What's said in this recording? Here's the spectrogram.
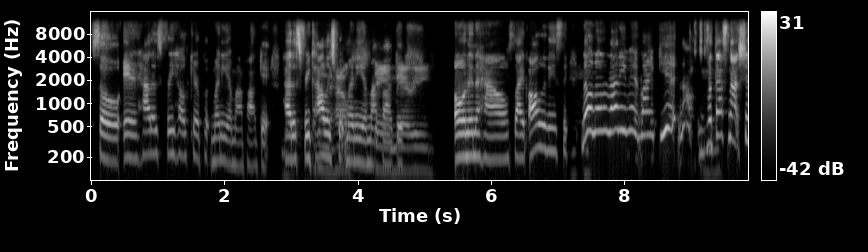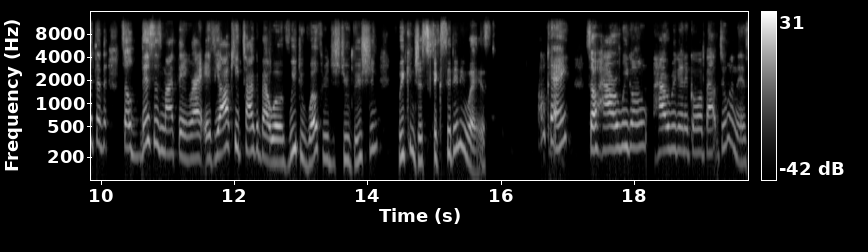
So and how does free healthcare put money in my pocket? How does free college house, put money in my pocket? Married. Owning a house, like all of these things. No, no, no, not even like yeah, no. But mm-hmm. that's not shit. That so this is my thing, right? If y'all keep talking about well, if we do wealth redistribution, we can just fix it anyways. Okay, so how are we going? How are we going to go about doing this?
